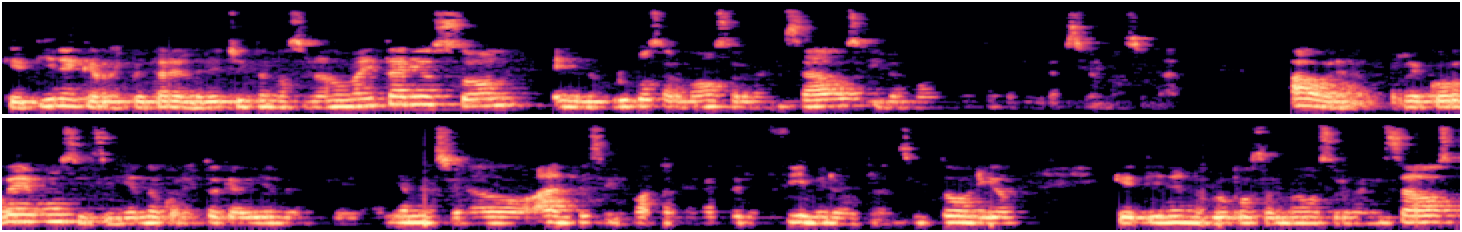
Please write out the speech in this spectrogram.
que tiene que respetar el derecho internacional humanitario son eh, los grupos armados organizados y los movimientos de liberación nacional. Ahora, recordemos, y siguiendo con esto que había, había mencionado antes en cuanto al carácter efímero o transitorio que tienen los grupos armados organizados,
